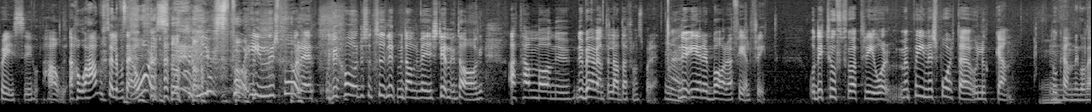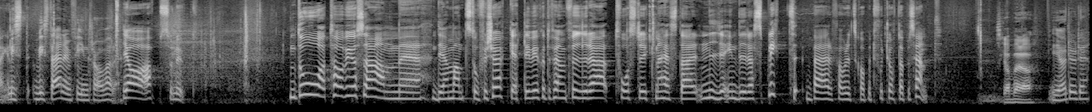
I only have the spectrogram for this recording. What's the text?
Crazy House, eller vad säger Horse, just på innerspåret. Och vi hörde så tydligt med Daniel Wäjersten idag att han var nu, nu behöver jag inte ladda från spåret. Nej. Nu är det bara felfritt. Och det är tufft för att vara tre år, men på innerspåret där och luckan, mm. då kan det gå vägen. Visst, visst är det en fin travare? Ja, absolut. Då tar vi oss an eh, diamantstorförsöket. Det är V75 4, två strykna hästar. Nio Indira Split bär favoritskapet 48 procent. Ska jag börja? Gör du det?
